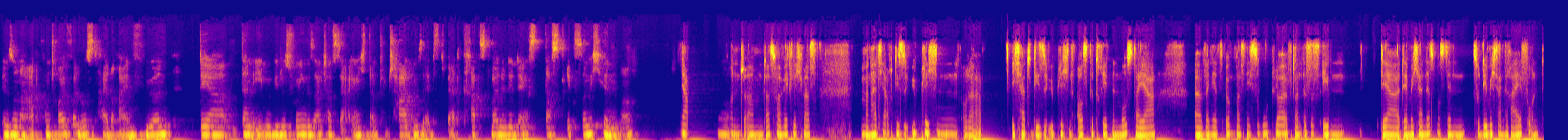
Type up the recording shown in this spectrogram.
in so eine Art Kontrollverlust halt reinführen, der dann eben, wie du es vorhin gesagt hast, ja eigentlich dann total am Selbstwert kratzt, weil du dir denkst, das kriegst du nicht hin. Ne? Ja, und ähm, das war wirklich was, man hat ja auch diese üblichen oder ich hatte diese üblichen ausgetretenen Muster, ja, äh, wenn jetzt irgendwas nicht so gut läuft, dann ist es eben der, der Mechanismus, den, zu dem ich dann greife. Und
